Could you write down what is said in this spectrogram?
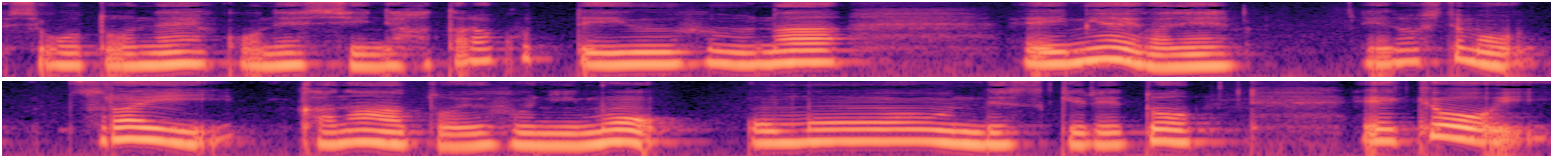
う、仕事をね、こう熱心に働くっていう風な、え意味合いがね、えどうしても辛いかなというふうにも思うんですけれど、え今日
